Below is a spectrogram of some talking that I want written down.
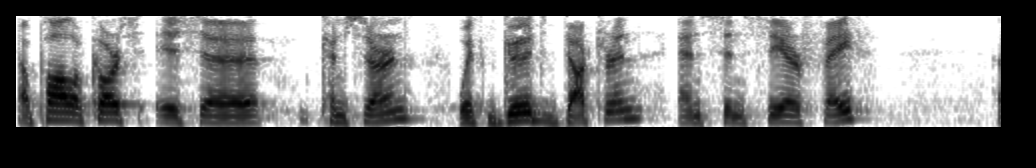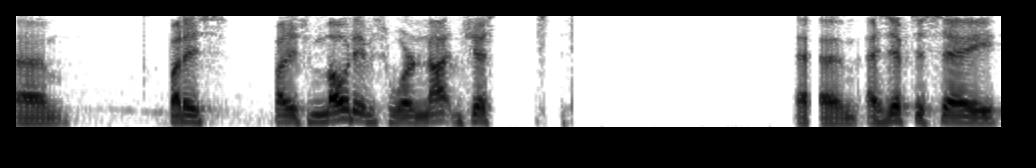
Now, Paul, of course, is uh, concerned with good doctrine and sincere faith, um, but his but his motives were not just um, as if to say,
